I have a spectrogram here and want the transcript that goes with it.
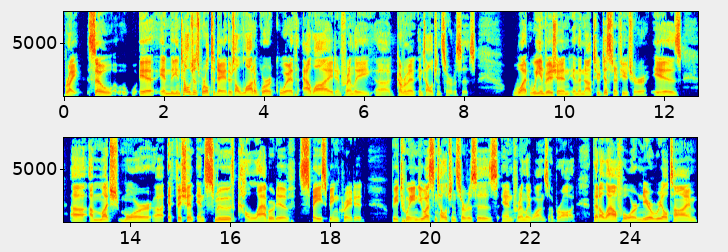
Right. So, in the intelligence world today, there's a lot of work with allied and friendly uh, government intelligence services what we envision in the not too distant future is uh, a much more uh, efficient and smooth collaborative space being created between U.S. intelligence services and friendly ones abroad that allow for near real time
